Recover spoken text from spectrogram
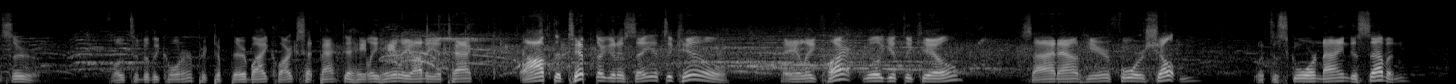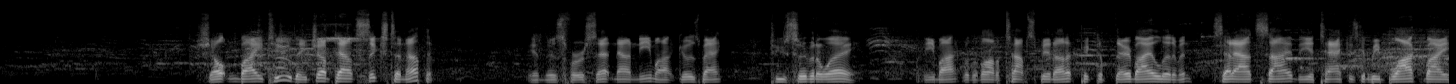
serve. Floats into the corner. Picked up there by Clark. Set back to Haley. Haley on the attack. Off the tip, they're going to say it's a kill. Haley Clark will get the kill. Side out here for Shelton with the score 9 to 7. Shelton by two. They jumped out 6 to nothing in this first set. Now Nemok goes back to serve it away. Nemok with a lot of top spin on it. Picked up there by Linneman. Set outside. The attack is going to be blocked by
